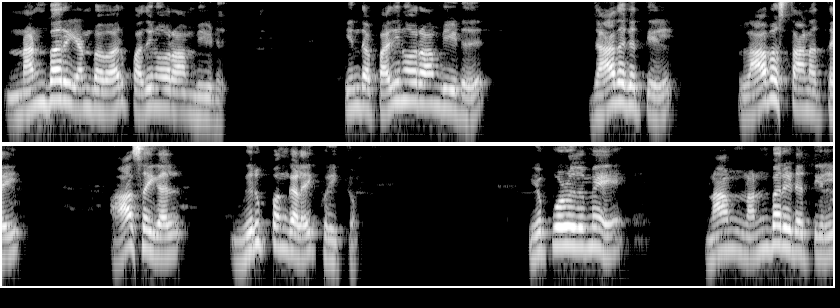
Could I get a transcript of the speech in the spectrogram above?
நண்பர் என்பவர் பதினோராம் வீடு. இந்த பதினோராம் வீடு ஜாதகத்தில் லாபஸ்தானத்தை ஆசைகள் விருப்பங்களை குறிக்கும். எப்பொழுதுமே நாம் நண்பரிடத்தில்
